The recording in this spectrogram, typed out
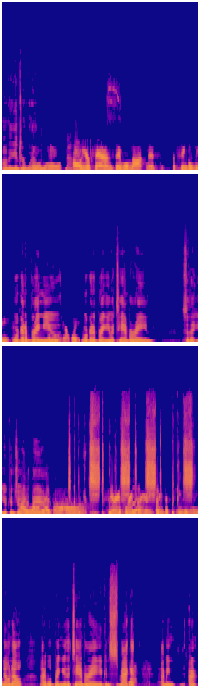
on the interweb. Mhm. All your fans, they will not miss a single beat. We're going to bring you. we can't wait. We're going to bring you a tambourine, so that you can join I the love band. it. Seriously? Are you, are you just teasing me? No, no. I will bring you the tambourine. You can smack it. I mean, aren't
